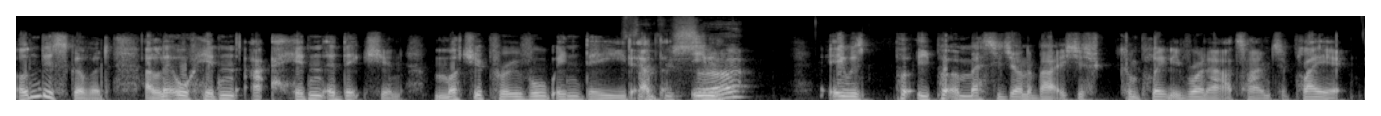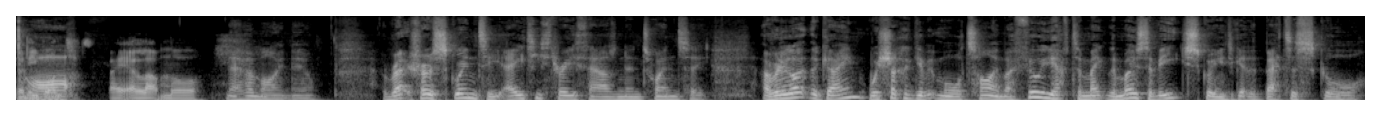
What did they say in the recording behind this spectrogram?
undiscovered, a little hidden hidden addiction. Much approval indeed. Thank And you, he, sir. he was put, he put a message on about he's just completely run out of time to play it, but he Aw. wanted to play it a lot more. Never mind, Neil. Retro Squinty, 83,020. I really like the game. Wish I could give it more time. I feel you have to make the most of each screen to get the better score.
